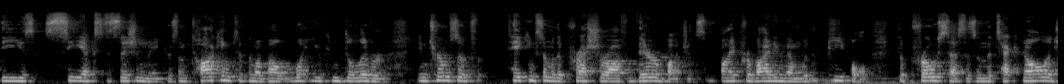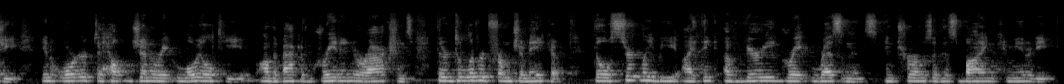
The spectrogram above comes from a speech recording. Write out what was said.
these CX decision makers and talking to them about what you can deliver in terms of taking some of the pressure off their budgets by providing them with the people, the processes, and the technology in order to help generate loyalty on the back of great interactions that are delivered from Jamaica. There'll certainly be, I think, a very great resonance in terms of this buying community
